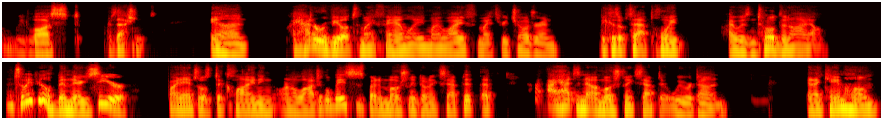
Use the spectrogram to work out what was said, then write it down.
we lost possessions. And I had to reveal it to my family, my wife, and my three children, because up to that point, I was in total denial. And so many people have been there. You see your financials declining on a logical basis, but emotionally don't accept it. That I had to now emotionally accept it. We were done. And I came home.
